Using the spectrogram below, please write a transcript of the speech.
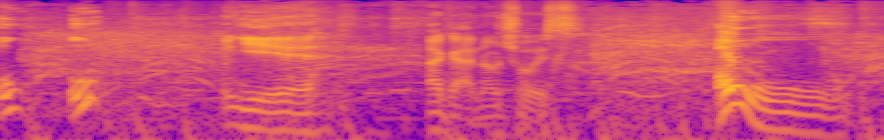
Oh, oh. Yeah. I got no choice. Oh.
